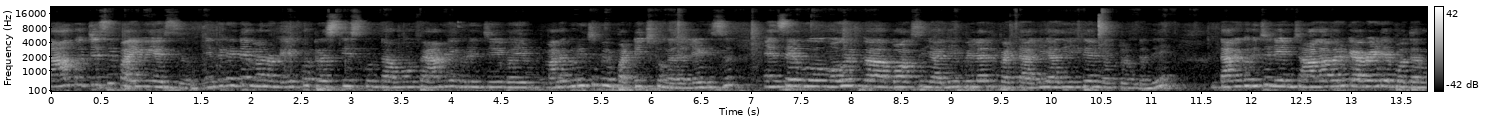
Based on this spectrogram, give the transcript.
నాకు వచ్చేసి ఫైవ్ ఇయర్స్ ఎందుకంటే మనం ఎక్కువ ట్రస్ట్ తీసుకుంటాము ఫ్యామిలీ గురించి మన గురించి మేము పట్టించుకోం కదా లేడీస్ ఎంతసేపు మొగుడు బాక్స్ ఇవ్వాలి పిల్లలకి పెట్టాలి అది ఇదే ఉంటుంది. దాని గురించి నేను చాలా వరకు అవాయిడ్ అయిపోతాను.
